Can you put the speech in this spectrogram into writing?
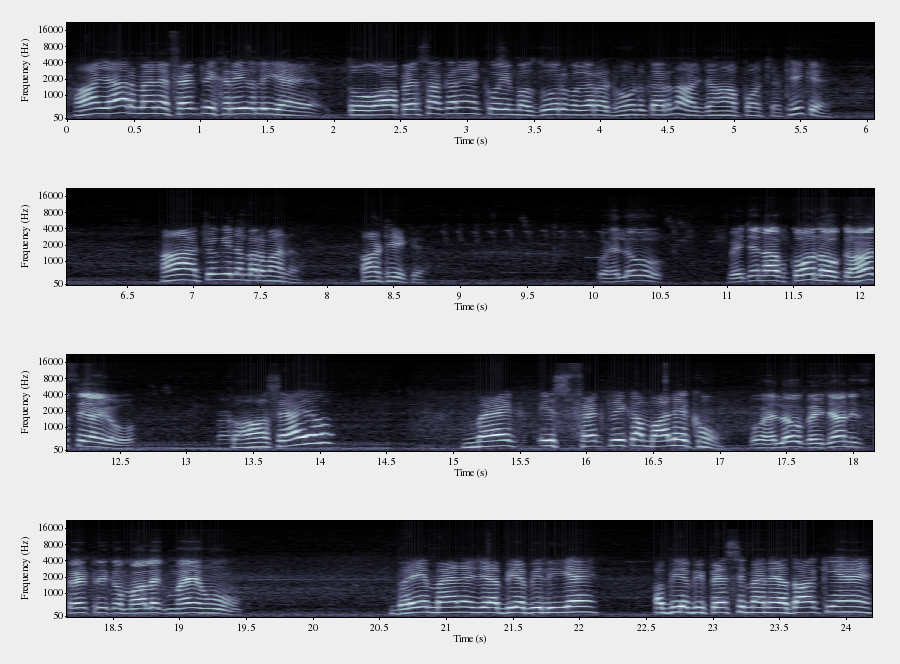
हाँ यार मैंने फैक्ट्री ख़रीद ली है तो आप ऐसा करें कोई मज़दूर वगैरह ढूंढ कर ना जहाँ पहुँचे ठीक है? हाँ चुंगी नंबर वन हाँ ठीक है। ओ हेलो भाईजान आप कौन हो? कहाँ से आए हो? कहाँ से आए हो? मैं इस फैक्ट्री का मालिक हूँ। ओ हेलो भाईजान इस फैक्ट्री का मालिक मैं हूँ। भाई मैंने ये अभी अभी ली है। अभी अभी पैसे मैंने अदा किए हैं।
